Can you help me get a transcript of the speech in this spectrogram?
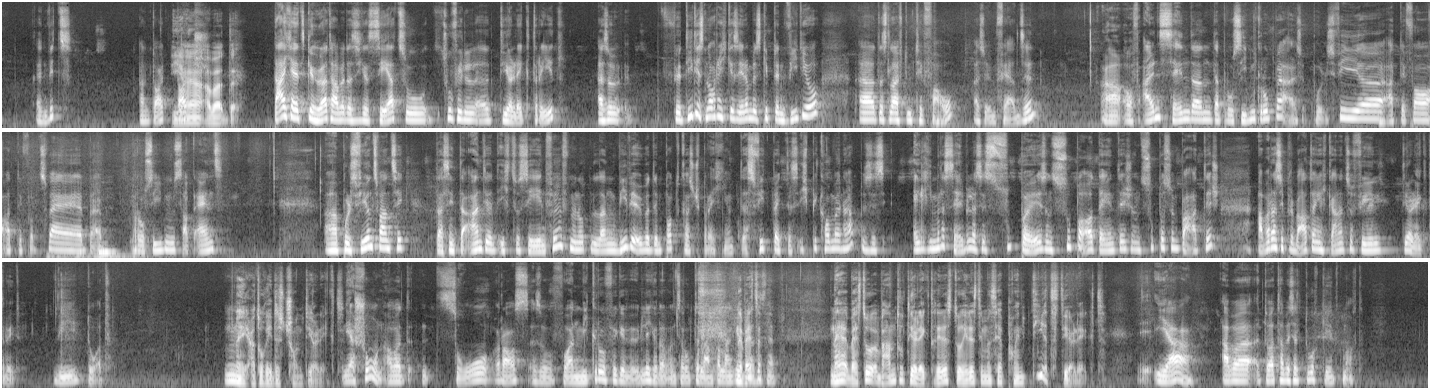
ein Witz. Ein Deut Ja, ja, Deutsch. aber da, Da ich ja jetzt gehört habe, dass ich ja sehr zu, zu viel äh, Dialekt rede, also für die, die es noch nicht gesehen haben, es gibt ein Video, äh, das läuft im TV, also im Fernsehen, auf allen Sendern der Pro7-Gruppe, also Puls 4, ATV, ATV2, bei Pro7, Sat1, äh, Puls 24. Da sind der Andi und ich zu sehen, fünf Minuten lang, wie wir über den Podcast sprechen. Und das Feedback, das ich bekommen habe, das ist eigentlich immer dasselbe, dass es super ist und super authentisch und super sympathisch, aber dass ich privat eigentlich gar nicht so viel Dialekt rede wie dort. Naja, du redest schon Dialekt. Ja, schon, aber so raus, also vor einem Mikro für gewöhnlich oder wenn es eine rote Lampe lang geht, Na, weißt weiß du, nicht. Naja, weißt du, wann du Dialekt redest? Du redest immer sehr pointiert Dialekt. Ja, aber dort habe ich es halt durchgehend gemacht.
